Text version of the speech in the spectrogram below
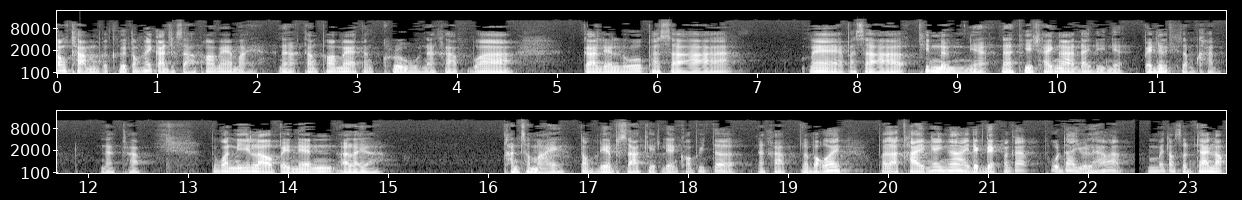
ต้องทำก็คือต้องให้การศึกษาพ่อแม่ใหม่นะทั้งพ่อแม่ทั้งครูนะครับว่า การเรียนรู้ภาษาแม่ภาษาที่หนึ่งเนี่ยนะที่ใช้งานได้ดีเนี่ยเป็นเรื่องที่สำคัญนะครับ ทุกวันนี้เราไปเน้นอะไรอะทันสมัยต้องเรียนภาษาอังกฤษเรียนคอมพิวเตอร์นะครับเราบอกว่าภาษาไทยง่ายๆ เด็ก ๆ มันก็พูดได้อยู่แล้วอะไม่ต้องสนใจหรอก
